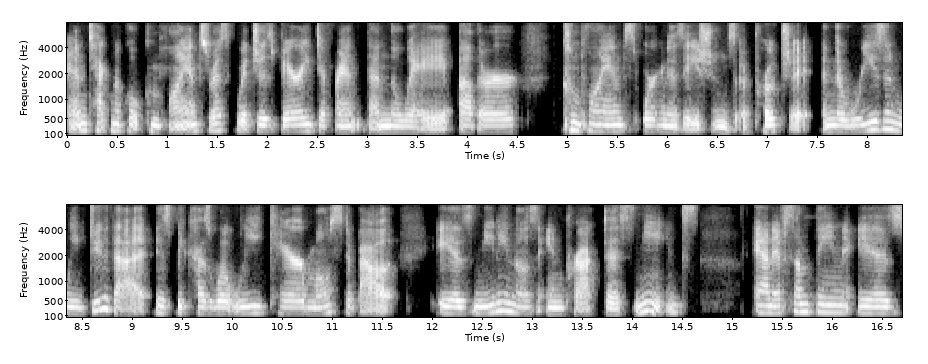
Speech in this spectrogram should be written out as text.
and technical compliance risk, which is very different than the way other compliance organizations approach it. And the reason we do that is because what we care most about is meeting those in practice needs. And if something is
